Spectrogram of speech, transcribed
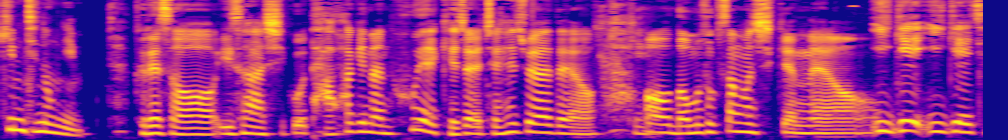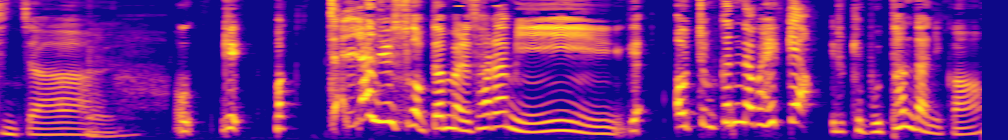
김진홍님. 그래서 이사하시고 다 확인한 후에 계좌 이체 해줘야 돼요. 그러게. 어, 너무 속상하시겠네요. 이게 이게 진짜 네. 어 이게 막 잘라낼 수가 없단 말이에요, 사람이. 이게 어, 좀 끝나고 할게요! 이렇게 못 한다니까.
